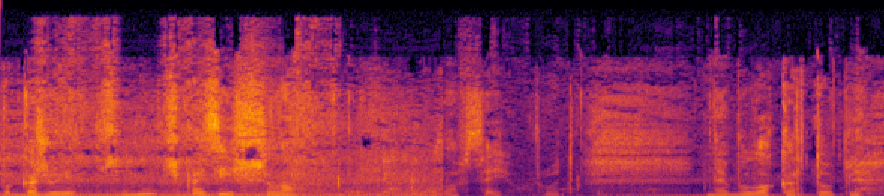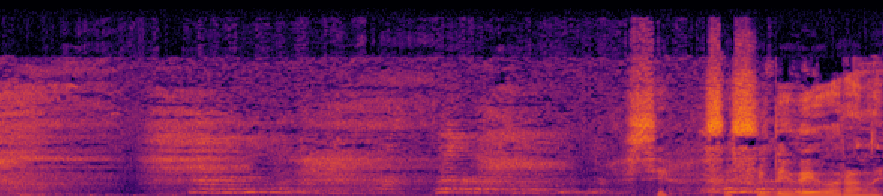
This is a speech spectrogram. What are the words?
Покажу, як пшеничка зійшла. Була все город. Де була картопля. Всі сусіди виорали.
